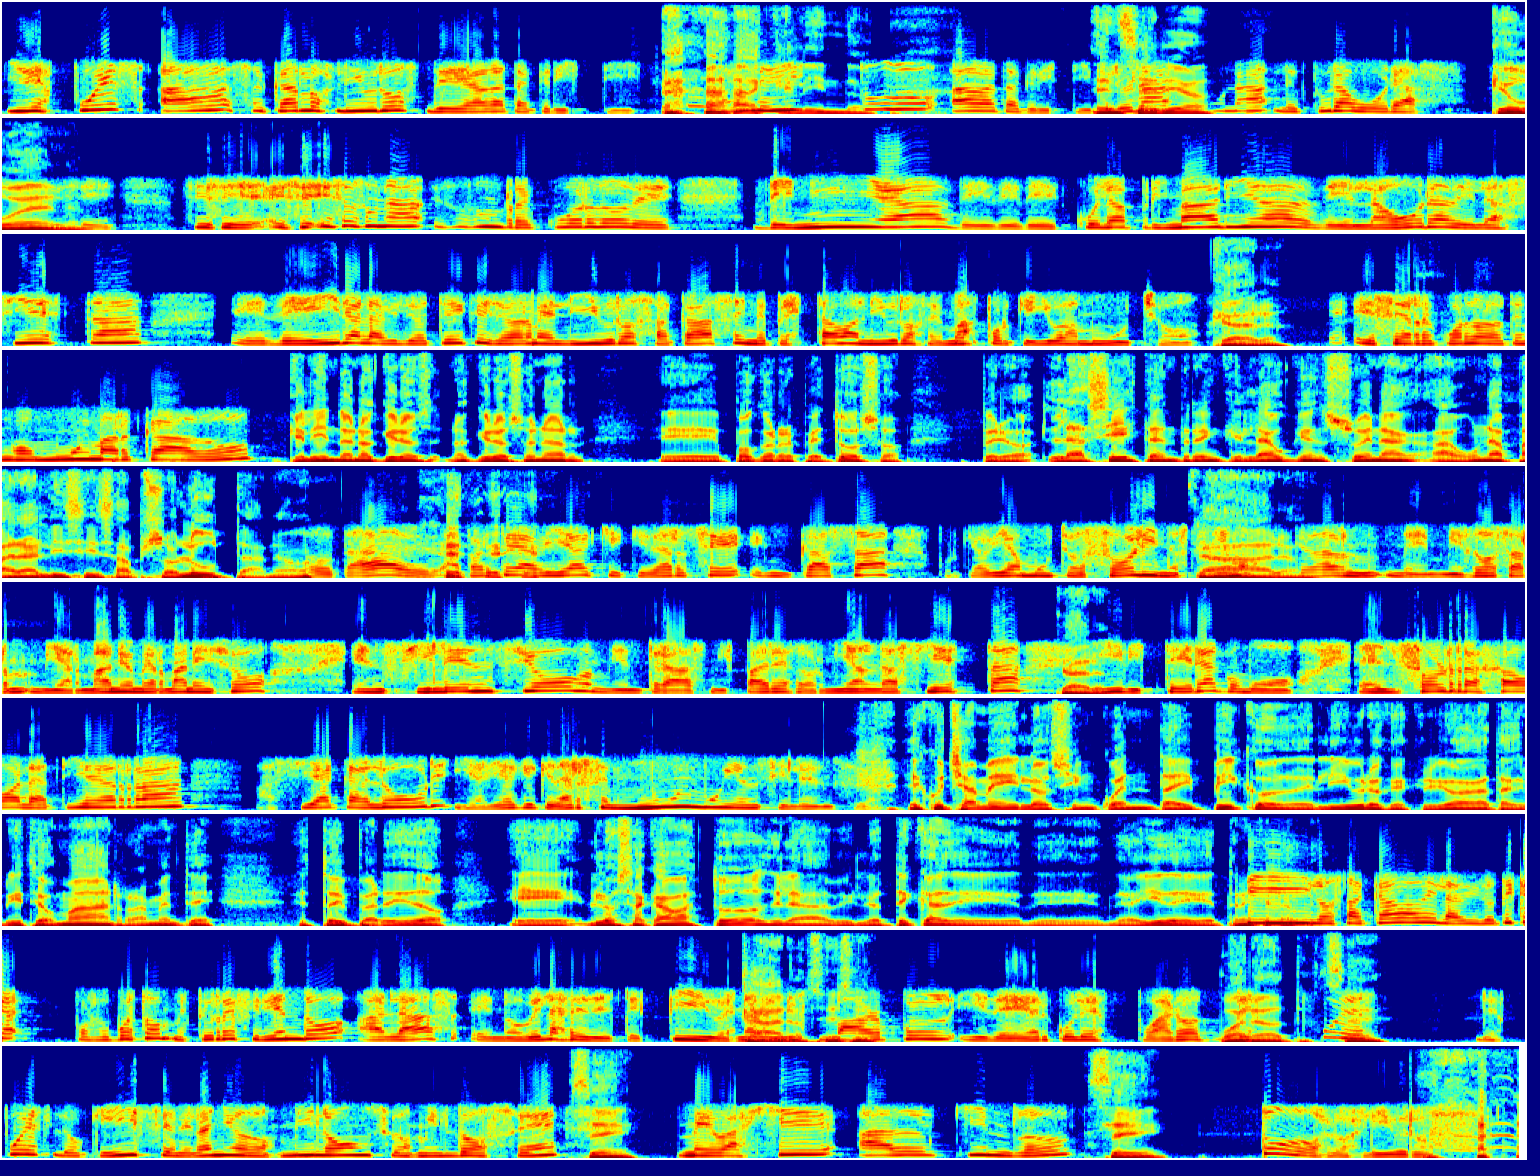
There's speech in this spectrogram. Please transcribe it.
y después a sacar los libros de Agatha Christie. Ahí Qué lindo. todo Agatha Christie, ¿En pero era una lectura voraz. Qué Sí, bueno. Sí, sí, sí, ese, ese es una, eso es un recuerdo de, de niña, de, de, de escuela primaria, de la hora de la siesta, eh, de ir a la biblioteca y llevarme libros a casa y me prestaban libros de más porque iba mucho. Claro. Ese recuerdo lo tengo muy marcado. Qué lindo. No quiero, no quiero sonar eh, poco respetuoso, pero la siesta en Trenquelauquen suena a una parálisis absoluta, ¿no? Total. Aparte había que quedarse en casa porque había mucho sol y nos teníamos Claro. que quedar me- mis dos, mi hermano y mi hermana y yo en silencio mientras mis padres dormían la siesta Claro. y viste era como el sol rajaba la tierra, hacía calor y había que quedarse muy muy en silencio. Escúchame, y los cincuenta y pico de libros que escribió Agatha Christie o más, realmente estoy perdido, eh, ¿los sacabas todos de la biblioteca de, de, de ahí de Sí, Trenquelauquen? lo sacaba de la biblioteca. Por supuesto, me estoy refiriendo a las eh, novelas de detectives, ¿no? Claro, de sí, sí. Marple y de Hércules Poirot. Poirot, después, sí. después, lo que hice en el año 2011-2012, Sí, me bajé al Kindle sí, todos los libros,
